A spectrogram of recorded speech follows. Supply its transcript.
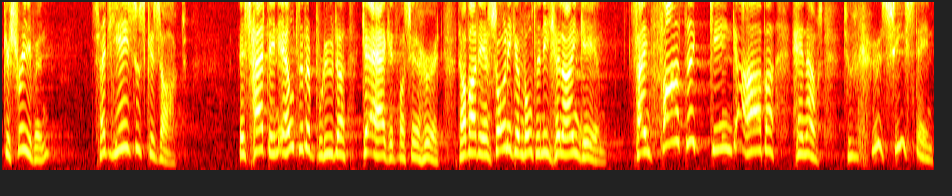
geschrieben, das hat Jesus gesagt. Es hat den älteren Bruder geärgert, was er hört. Da war der Sohnig und wollte nicht hineingehen. Sein Vater ging aber hinaus. Du siehst den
